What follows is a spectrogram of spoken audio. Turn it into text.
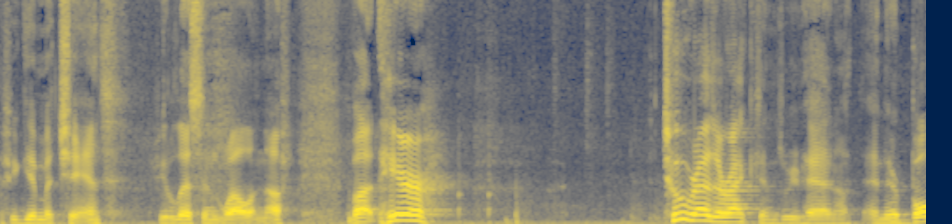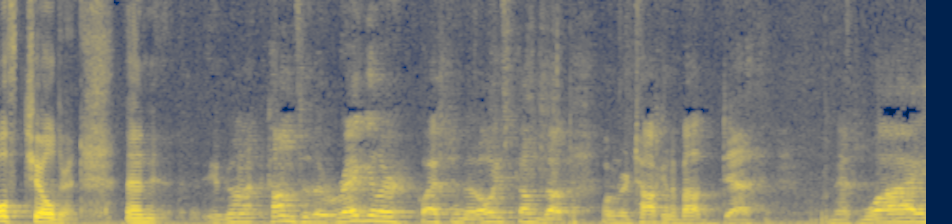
if you give Him a chance, if you listen well enough. But here, two resurrections we've had, and they're both children. And you're going to come to the regular question that always comes up when we're talking about death. And that's why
